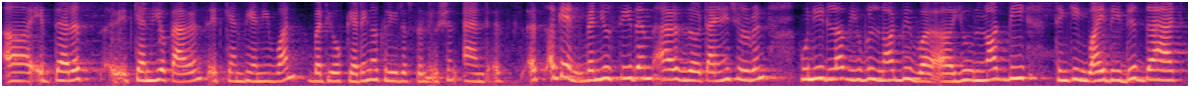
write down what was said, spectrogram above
Uh, if there is it can be your parents it can be anyone but you're getting a creative solution and it's it's again when you see them as uh, tiny children who need love you will not be uh, you will not be thinking why they did that.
